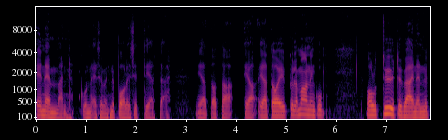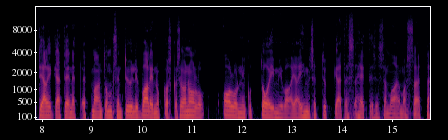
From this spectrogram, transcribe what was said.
enemmän kuin esimerkiksi ne poliisit tietää. Ja, tota, ja, ja toi, kyllä mä oon niin kuin ollut tyytyväinen nyt jälkikäteen, että, että mä oon tuommoisen tyylin valinnut, koska se on ollut, ollut niin kuin toimivaa ja ihmiset tykkää tässä hektisessä maailmassa, että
